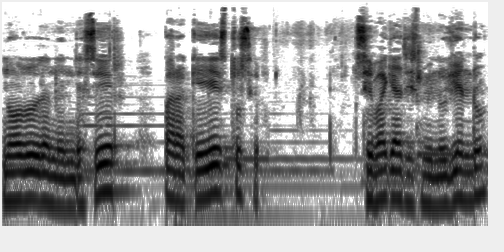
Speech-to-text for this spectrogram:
no duden en decir para que esto se, se vaya disminuyendo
